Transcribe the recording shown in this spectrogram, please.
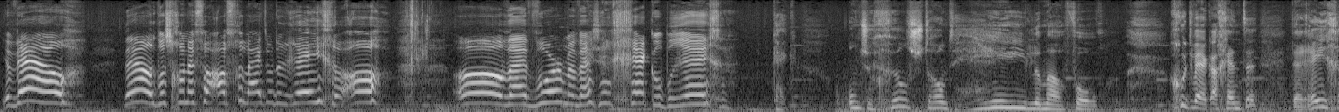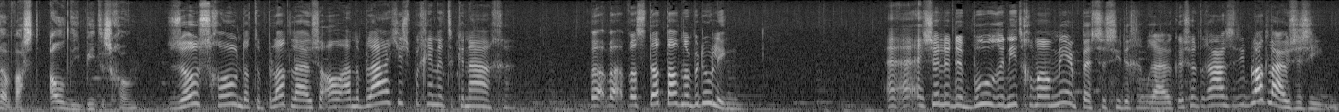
Jawel. Wel, ik was gewoon even afgeleid door de regen. Oh, oh wij wormen, wij zijn gek op regen. Onze gul stroomt helemaal vol. Goed werk, agenten. De regen wast al die bieten schoon. Zo schoon dat de bladluizen al aan de blaadjes beginnen te knagen. was dat dan de bedoeling? En, zullen de boeren niet gewoon meer pesticiden gebruiken zodra ze die bladluizen zien?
